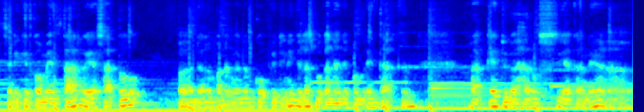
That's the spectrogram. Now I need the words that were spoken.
sedikit komentar ya satu uh, dalam penanganan COVID ini jelas bukan hanya pemerintah kan, rakyat juga harus ya kan ya uh,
